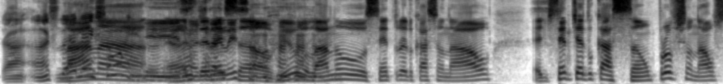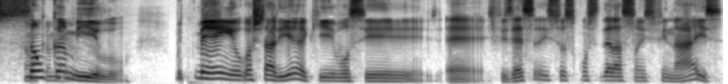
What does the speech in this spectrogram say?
Ah, antes da Lá eleição na... Isso, antes, antes da, da eleição, eleição, viu? Lá no Centro Educacional, é, Centro de Educação Profissional São, São Camilo. Camilo. Muito bem, eu gostaria que você é, fizesse suas considerações finais,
